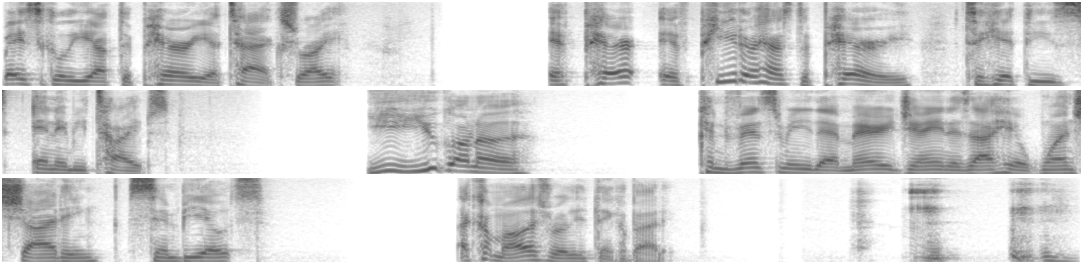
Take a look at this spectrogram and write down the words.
Basically, you have to parry attacks, right? If par- if Peter has to parry to hit these enemy types, you you gonna convince me that Mary Jane is out here one-shotting symbiotes? Like, come on, let's really think about it.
